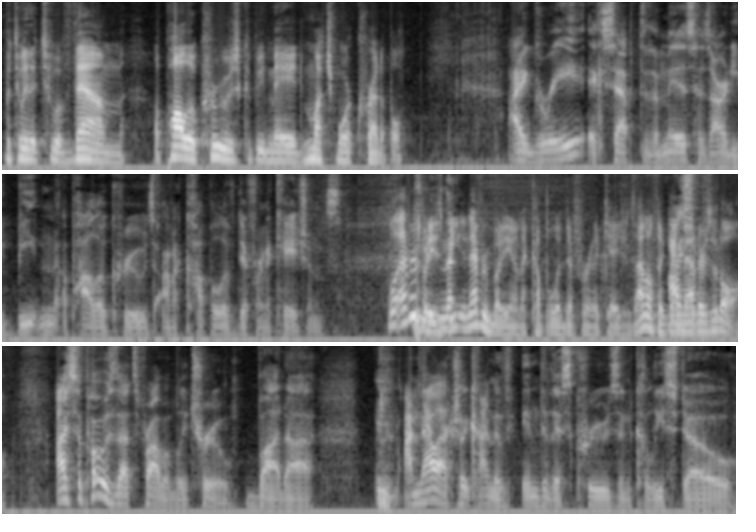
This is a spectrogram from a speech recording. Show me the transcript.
between the two of them, Apollo Crews could be made much more credible. I agree, except The Miz has already beaten Apollo Crews on a couple of different occasions. Well, everybody's beaten everybody on a couple of different occasions. I don't think that I matters at all. I suppose that's probably true, but uh, I'm now actually kind of into this Crews and Kalisto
